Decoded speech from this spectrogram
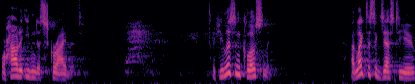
or how to even describe it, if you listen closely, I'd like to suggest to you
